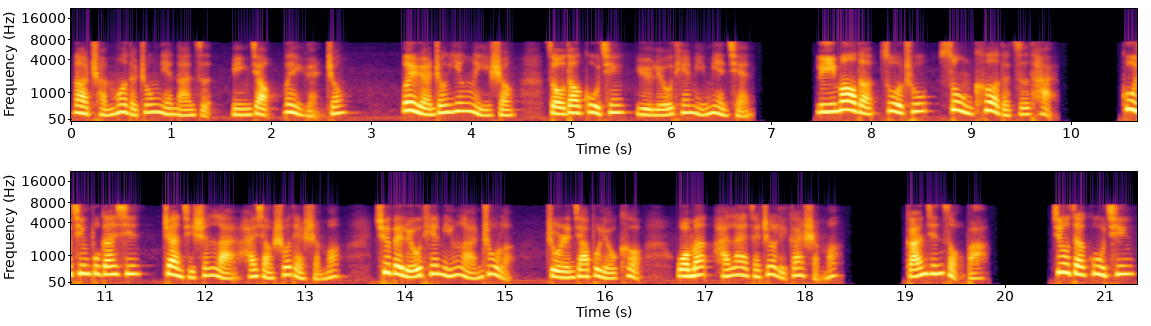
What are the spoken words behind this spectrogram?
那沉默的中年男子名叫魏远征。魏远征应了一声，走到顾青与刘天明面前，礼貌的做出送客的姿态。顾青不甘心，站起身来，还想说点什么，却被刘天明拦住了。主人家不留客，我们还赖在这里干什么？赶紧走吧。就在顾青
